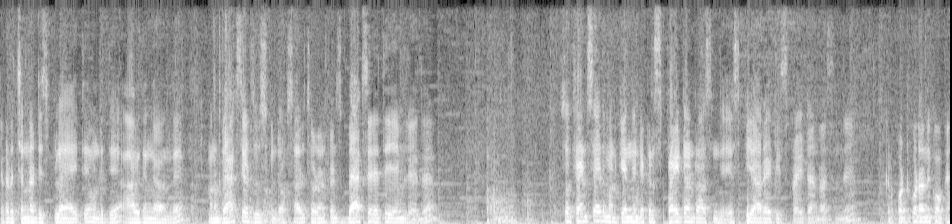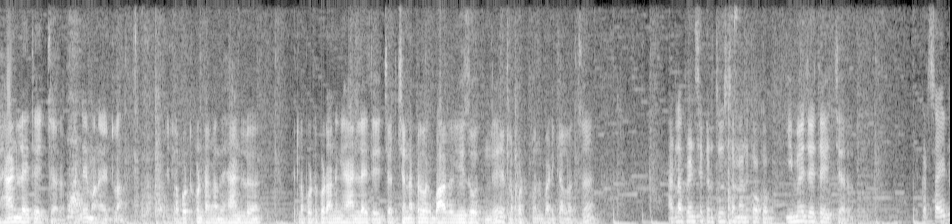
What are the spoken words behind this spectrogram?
ఇక్కడ చిన్న డిస్ప్లే అయితే ఉండేది ఆ విధంగా ఉంది. మనం బ్యాక్ సైడ్ చూసుకుంటే ఒకసారి చూడండి ఫ్రెండ్స్ బ్యాక్ సైడ్ అయితే ఏం లేదు. సో ఫ్రంట్ సైడ్ మనకి ఏంటంటే ఇక్కడ స్ప్రైట్ అని రాసింది ఎస్పీఆర్ఐటి స్ప్రైట్ అని రాసింది. ఇక్కడ పట్టుకోవడానికి ఒక హ్యాండిల్ అయితే ఇచ్చారు. అంటే మనం ఇట్లా ఇట్లా పట్టుకుంటాం కదా హ్యాండిల్. ఇట్లా పట్టుకోవడానికి హ్యాండిల్ అయితే ఇచ్చారు. చిన్నపిల్లలకు బాగా యూజ్ అవుతుంది. ఇట్లా పట్టుకొని బడికి వెళ్ళొచ్చు అట్లా ఫ్రెండ్స్ ఇక్కడ చూస్తే మనకి ఒక ఇమేజ్ అయితే ఇచ్చారు. ఇక్కడ సైడ్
